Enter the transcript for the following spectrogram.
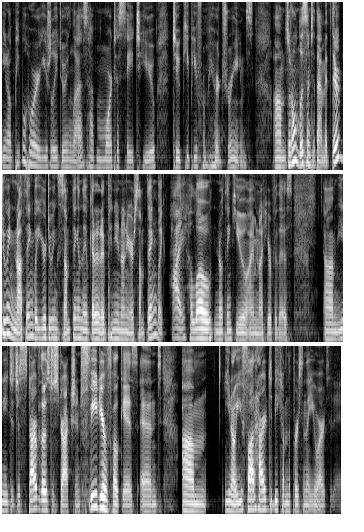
you know, people who are usually doing less have more to say to you to keep you from your dreams. Um, so don't listen to them. If they're doing nothing, but you're doing something and they've got an opinion on your something, like, hi, hello, no, thank you, I'm not here for this. Um, you need to just starve those distractions, feed your focus, and, um, you know, you fought hard to become the person that you are today.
